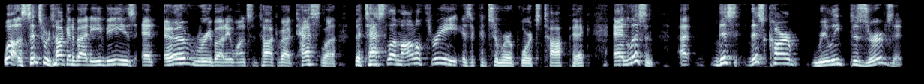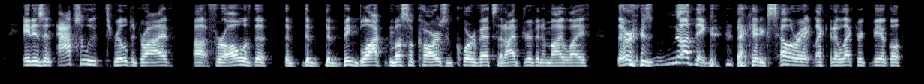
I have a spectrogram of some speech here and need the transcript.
Well, since we're talking about EVs and everybody wants to talk about Tesla, the Tesla Model 3 is a Consumer Reports top pick. And listen, uh, this this car really deserves it. It is an absolute thrill to drive uh, for all of the, the the the big block muscle cars and Corvettes that I've driven in my life. There is nothing that can accelerate like an electric vehicle.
